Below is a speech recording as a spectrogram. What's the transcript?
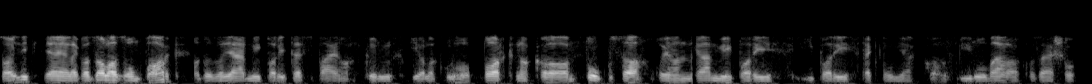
zajlik. Jelenleg az Alazon Park, azaz a járműipari tesztpálya körül kialakuló parknak a fókusza olyan járműipari ipari technológiákkal bíró vállalkozások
